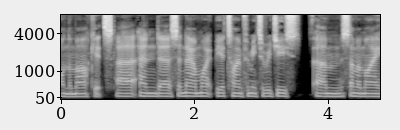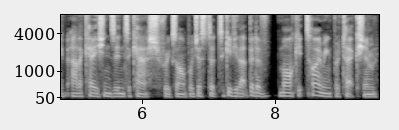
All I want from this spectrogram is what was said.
on the markets, uh, and uh, so now might be a time for me to reduce um, some of my allocations into cash, for example, just to, to give you that bit of market timing protection.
